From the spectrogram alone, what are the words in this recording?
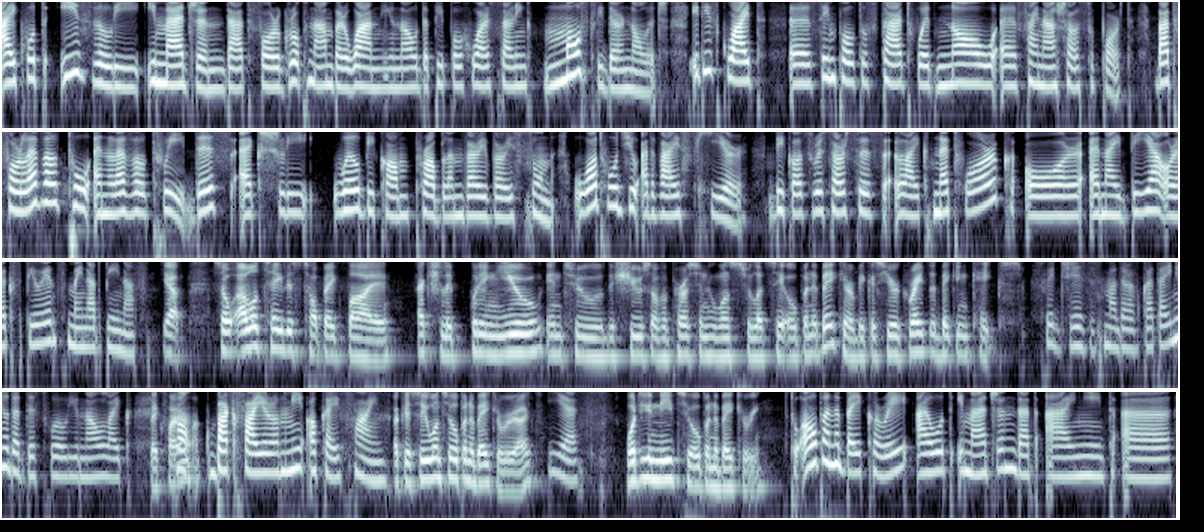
I could easily imagine that for group number one, you know, the people who are selling mostly their knowledge, it is quite uh, simple to start with no uh, financial support. But for level two and level three, this actually will become problem very very soon. What would you advise here? Because resources like network or an idea or experience may not be enough. Yeah. So I will take this topic by actually putting you into the shoes of a person who wants to, let's say, open a bakery because you're great at baking cakes. Sweet Jesus, mother of God! I knew that this will, you know, like Backfire. com- backfire on me. Okay, fine. Okay, so you want to open a bakery, right? Yes. What do you need to open a bakery? To open a bakery, I would imagine that I need uh,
